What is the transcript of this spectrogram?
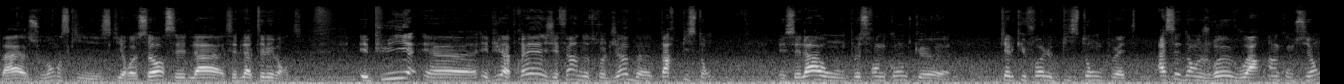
bah, souvent ce qui, ressort, c'est de la, télévente. Et puis, euh, et puis après, j'ai fait un autre job par piston. Et c'est là où on peut se rendre compte que quelquefois le piston peut être assez dangereux, voire inconscient.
